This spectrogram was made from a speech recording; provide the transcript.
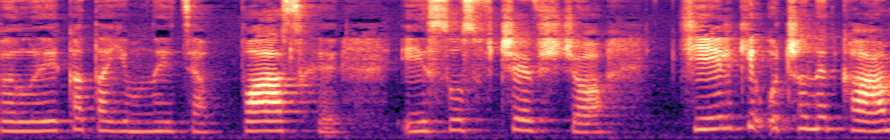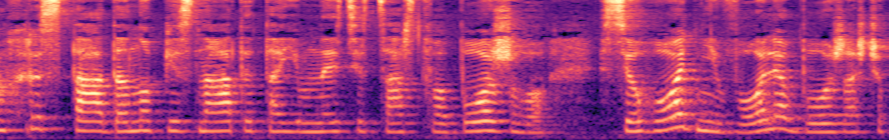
велика таємниця Пасхи. Ісус вчив, що тільки ученикам Христа дано пізнати таємниці Царства Божого. Сьогодні воля Божа, щоб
